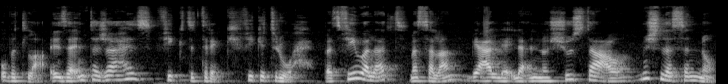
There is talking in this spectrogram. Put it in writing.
وبيطلع إذا أنت جاهز فيك تترك فيك تروح. بس في ولد مثلا بيعلق لأنه ال shoes تاعه مش لسنه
